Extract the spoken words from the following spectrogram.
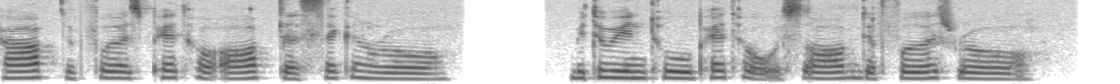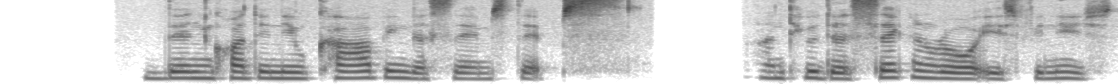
Carve the first petal of the second row between two petals of the first row. Then continue carving the same steps until the second row is finished.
